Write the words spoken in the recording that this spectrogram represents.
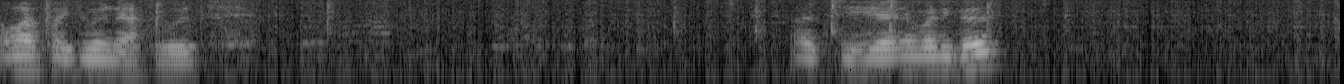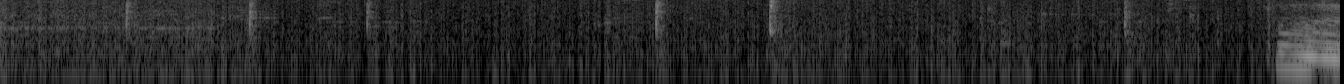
I might put you in afterwards. Let's see here. Anybody good? Hmm.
